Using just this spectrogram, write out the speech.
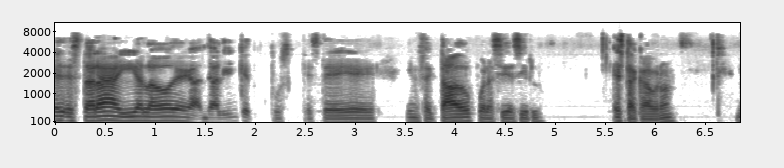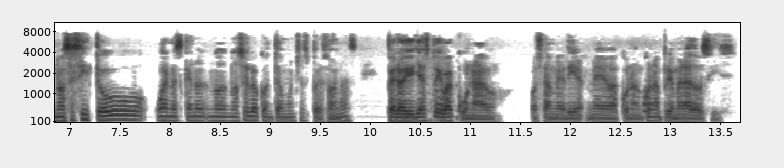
e- estar ahí al lado de, de alguien que, pues, que esté infectado, por así decirlo, está cabrón. No sé si tú, bueno, es que no, no, no se lo conté a muchas personas, pero yo ya estoy vacunado. O sea, me, me vacunaron con la primera dosis.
